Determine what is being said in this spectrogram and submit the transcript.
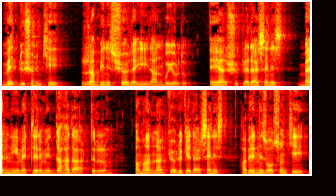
Ve düşünün ki Rabbiniz şöyle ilan buyurdu. Eğer şükrederseniz ben nimetlerimi daha da arttırırım. Ama nankörlük ederseniz haberiniz olsun ki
